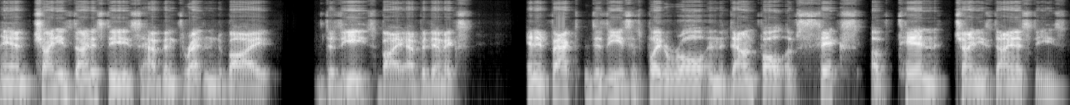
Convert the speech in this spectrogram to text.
And Chinese dynasties have been threatened by disease, by epidemics. And in fact, disease has played a role in the downfall of six of 10 Chinese dynasties.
